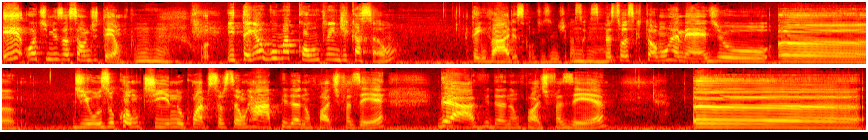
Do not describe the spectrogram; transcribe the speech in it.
e otimização de tempo. E tem alguma contraindicação? Tem várias contraindicações. Pessoas que tomam remédio ah, de uso contínuo com absorção rápida não pode fazer. Grávida não pode fazer. Ah,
